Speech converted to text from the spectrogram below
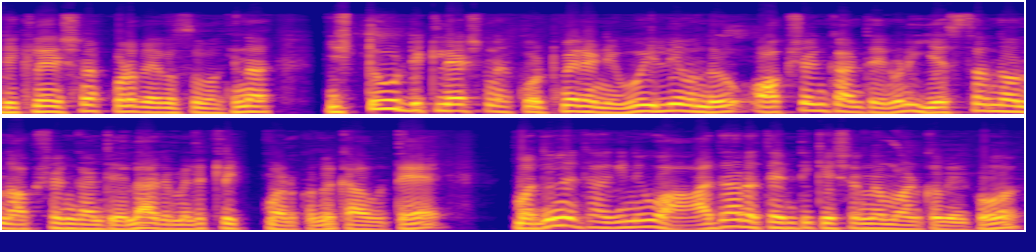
ಡಿಕ್ಲರೇಷನ್ ಕೊಡಬೇಕು. ಸೊ ಓಕೆನಾ ಇಷ್ಟು ಡಿಕ್ಲರೇಷನ್ ಕೊಟ್ಮೇಲೆ ನೀವು ಇಲ್ಲಿ ಒಂದು ಆಪ್ಷನ್ ಕಾಣ್ತಾ ನೋಡಿ ಎಸ್ ಅಂತ ಒಂದು ಆಪ್ಷನ್ ಕಾಣ್ತಾ ಇಲ್ಲ. ಅದ್ರ ಮೇಲೆ ಕ್ಲಿಕ್ ಮಾಡ್ಕೋಬೇಕಾಗುತ್ತೆ. ಮೊದಲನೇದಾಗಿ ನೀವು ಆಧಾರ್ ಅಥೆಂಟಿಕೇಶನ್ ಮಾಡ್ಕೋಬೇಕು.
